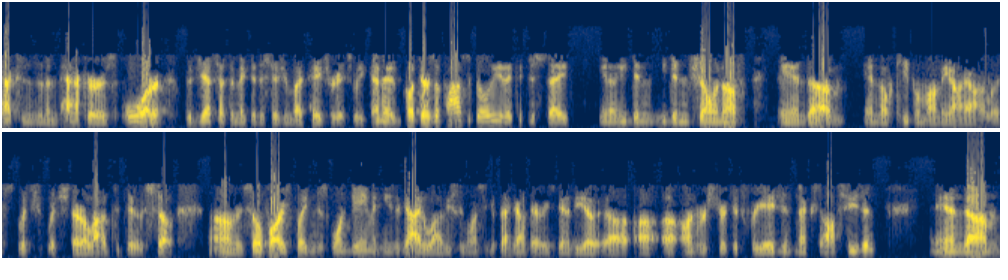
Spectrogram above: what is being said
Texans and then Packers, or the Jets have to make the decision by Patriots week. And it, but there's a possibility they could just say, you know, he didn't he didn't show enough, and um, and they'll keep him on the IR list, which which they're allowed to do. So um, so far he's played in just one game, and he's a guy who obviously wants to get back out there. He's going to be a, a, a unrestricted free agent next off season. And um,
